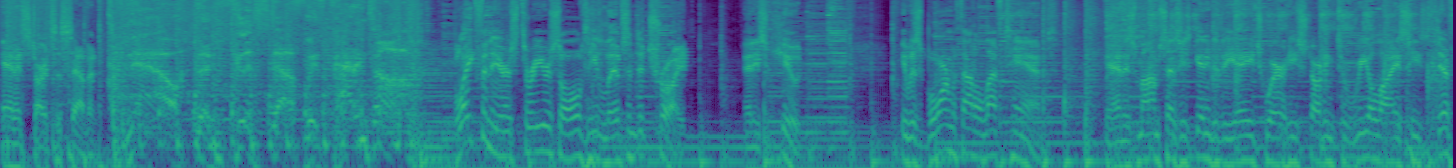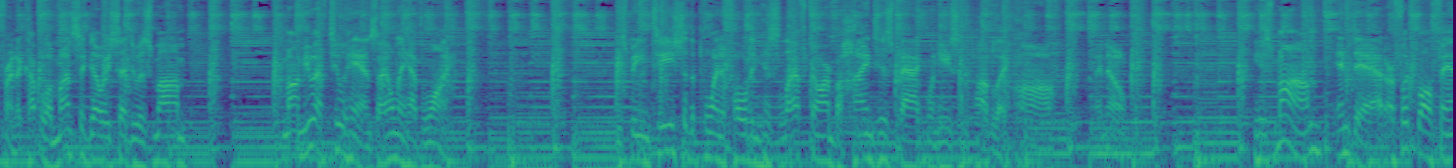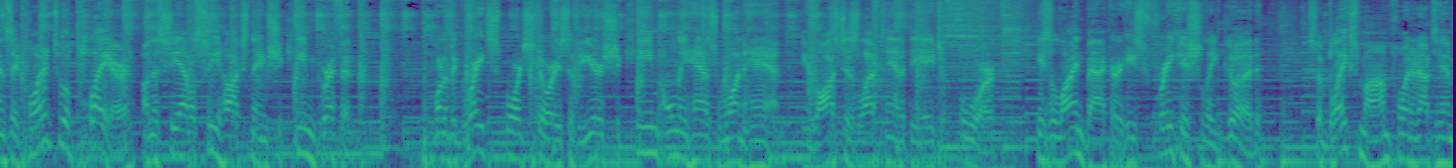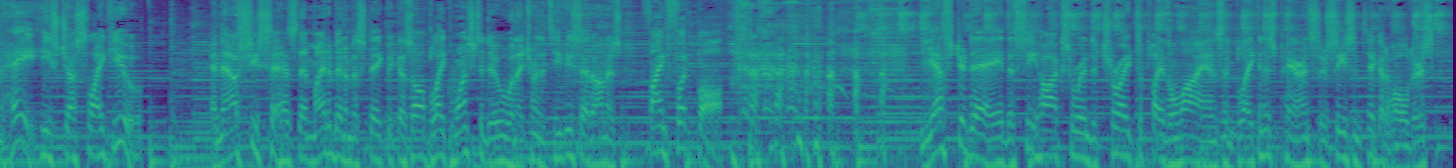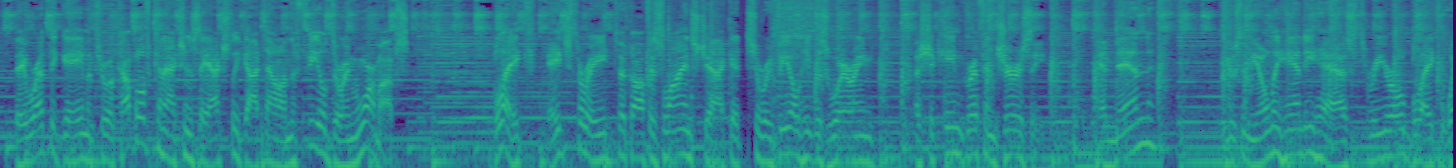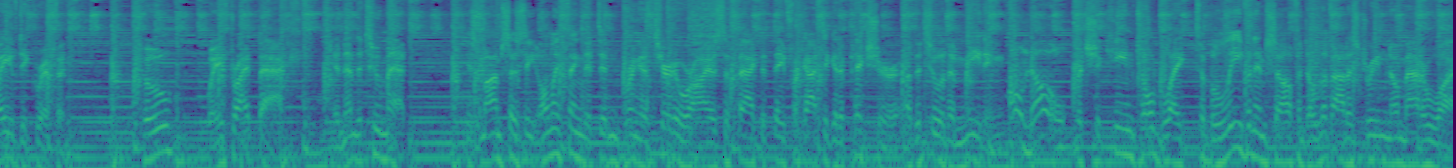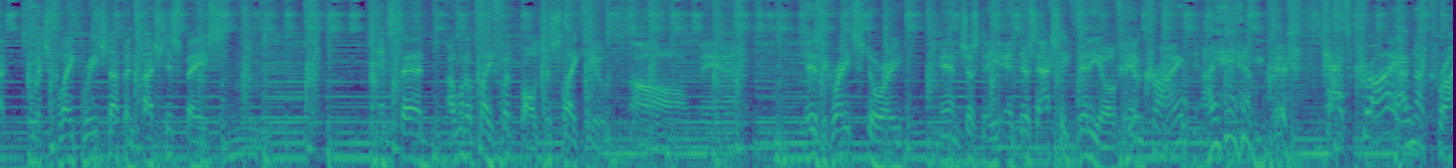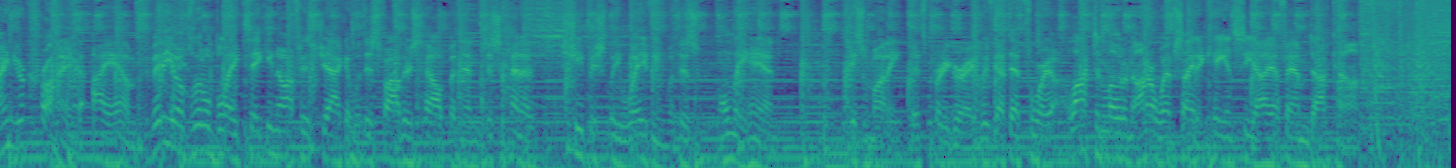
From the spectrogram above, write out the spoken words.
and it starts at 7. Now, the good stuff with Pat and Tom. Blake Veneer is three years old. He lives in Detroit, and he's cute. He was born without a left hand. And his mom says he's getting to the age where he's starting to realize he's different. A couple of months ago, he said to his mom, Mom, you have two hands. I only have one. He's being teased to the point of holding his left arm behind his back when he's in public. Oh, I know. His mom and dad are football fans. They pointed to a player on the Seattle Seahawks named Shaquem Griffin. One of the great sports stories of the year, Shaquem only has one hand. He lost his left hand at the age of four. He's a linebacker. He's freakishly good. So Blake's mom pointed out to him, hey, he's just like you. And now she says that might have been a mistake because all Blake wants to do when they turn the TV set on is find football. Yesterday, the Seahawks were in Detroit to play the Lions, and Blake and his parents, their season ticket holders, they were at the game, and through a couple of connections, they actually got down on the field during warm-ups. Blake, age three, took off his Lions jacket to reveal he was wearing a Shaquem Griffin jersey. And then Using the only hand he has, three year old Blake waved at Griffin, who waved right back, and then the two met. His mom says the only thing that didn't bring a tear to her eye is the fact that they forgot to get a picture of the two of them meeting. Oh, no. But Shaquem told Blake to believe in himself and to live out his dream no matter what. To which Blake reached up and touched his face said, I want to play football just like you. Oh, man. It is a great story, and just a, and there's actually video of him crying? I am. Pat's crying. I'm not crying. You're crying. I am. The video of little Blake taking off his jacket with his father's help, and then just kind of sheepishly waving with his only hand is money. It's pretty great. We've got that for you, locked and loaded on our website at kncifm.com.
